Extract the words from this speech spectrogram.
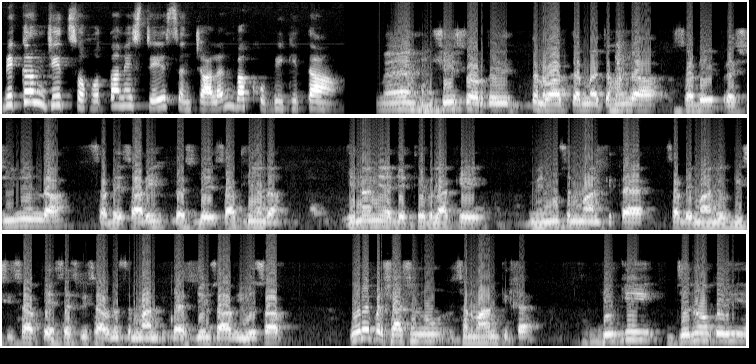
ਵਿਕਰਮਜੀਤ ਸਹੋਤਾ ਨੇ ਸਟੇਜ ਸੰਚਾਲਨ ਬਖੂਬੀ ਕੀਤਾ। ਮੈਂ ਵਿਸ਼ੇਸ਼ ਤੌਰ ਤੇ ਧੰਨਵਾਦ ਕਰਨਾ ਚਾਹਾਂਗਾ ਸਾਡੇ ਪ੍ਰੈਸ ਯੂਨੀਅਨ ਦਾ, ਸਾਡੇ ਸਾਰੀ ਪ੍ਰੈਸ ਦੇ ਸਾਥੀਆਂ ਦਾ, ਜਿਨ੍ਹਾਂ ਨੇ ਅੱਜ ਇੱਥੇ ਬੁਲਾ ਕੇ ਮੈਨੂੰ ਸਨਮਾਨ ਕੀਤਾ ਸਾਡੇ ਮਾਨਯੋਗ ਡੀਸੀ ਸਾਹਿਬ ਤੇ ਐਸਐਸਪੀ ਸਾਹਿਬ ਨੂੰ ਸਨਮਾਨ ਕੀਤਾ ਐਸਡੀਐਮ ਸਾਹਿਬ ਈਓ ਸਾਹਿਬ, ਪੂਰੇ ਪ੍ਰਸ਼ਾਸਨ ਨੂੰ ਸਨਮਾਨ ਕੀਤਾ ਕਿਉਂਕਿ ਜਦੋਂ ਕੋਈ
